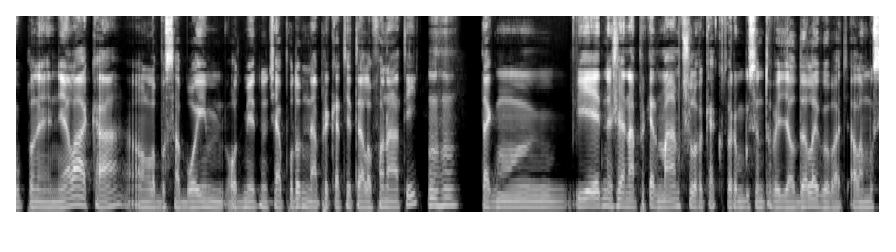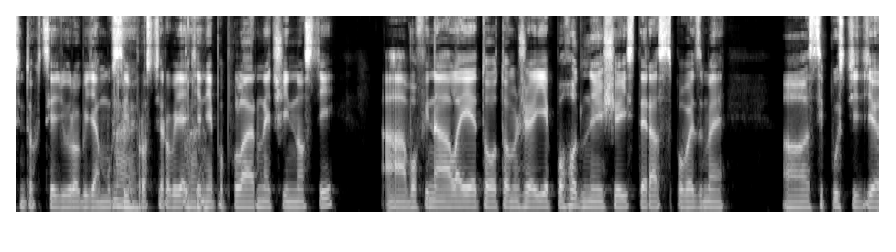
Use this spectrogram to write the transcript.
úplne neláka, lebo sa bojím odmietnutia a podobne, napríklad tie telefonáty, uh-huh. tak je jedno, že ja napríklad mám človeka, ktorému by som to vedel delegovať, ale musím to chcieť urobiť a musím aj, proste robiť aj aj tie nepopulárne činnosti. A vo finále je to o tom, že je pohodlnejšie ísť teraz povedzme uh, si pustiť uh,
